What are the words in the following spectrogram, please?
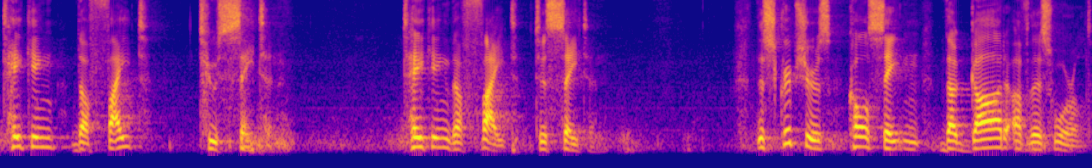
Taking the Fight to Satan taking the fight to Satan. The scriptures call Satan the God of this world.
